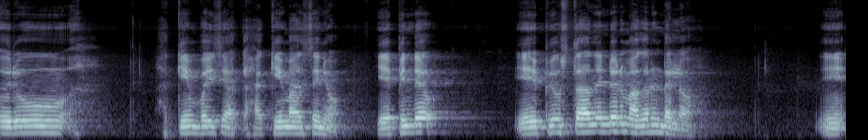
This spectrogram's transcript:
ഒരു ഹക്കീം ഫൈസി ഹക്കീം ഹസനോ എപ്പിന്റെ എ പി ഉസ്താദിന്റെ ഒരു മകനുണ്ടല്ലോ. ഈ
